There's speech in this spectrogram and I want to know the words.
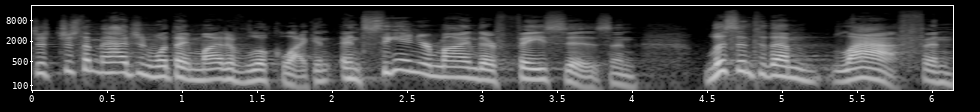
Just, just imagine what they might have looked like and, and see in your mind their faces and listen to them laugh and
